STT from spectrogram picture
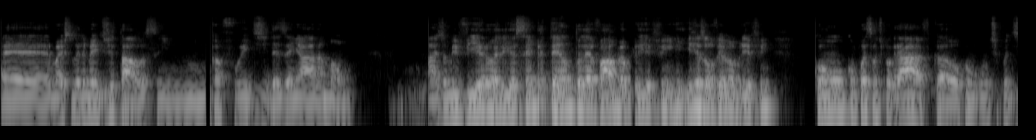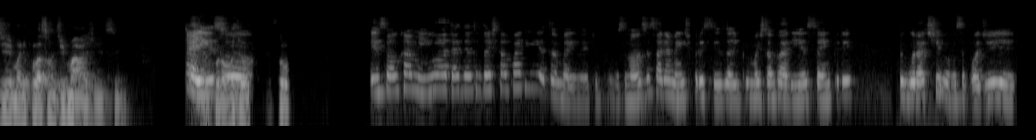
É, mas tudo ele é meio digital, assim, nunca fui de desenhar na mão. Mas eu me viro ali, eu sempre tento levar o meu briefing e resolver o meu briefing com composição tipográfica ou com algum tipo de manipulação de imagem, assim. É, é isso. Por onde eu isso é um caminho até dentro da estamparia também, né? Tipo, você não necessariamente precisa ir para uma estamparia sempre figurativa. Você pode ir,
